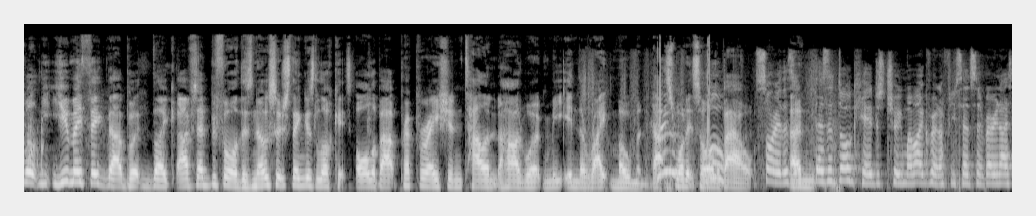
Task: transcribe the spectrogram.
Well, you may think that, but like I've said before, there's no such thing as luck. It's all about preparation, talent, and hard work meet in the right moment. That's what it's all Oh, about. Sorry, there's And- a there's a dog here just chewing my microphone after you said something very nice.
